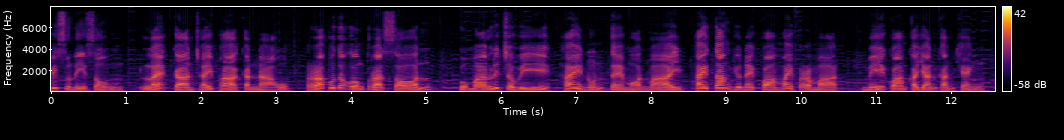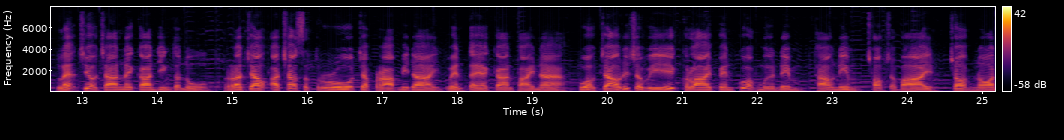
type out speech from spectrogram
ภิกษุณีสงฆ์และการใช้ผ้ากันหนาว พระพุทธองค์ตรัสสอน กุมารลิชวีให้หนุนแต่หมอนไม้ ให้ตั้งอยู่ในความไม่ประมาท มีความขยันขันแข็ง และเชี่ยวชาญในการยิงธนู พระเจ้าอาชาศัตรูจะปราบไมิได้ เว้นแต่การภายหน้า พวกเจ้าริชวีกลายเป็นพวกมือนิ่ม เท้านิ่ม ชอบสบาย ชอบนอน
